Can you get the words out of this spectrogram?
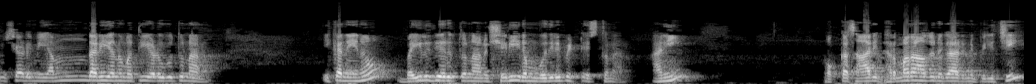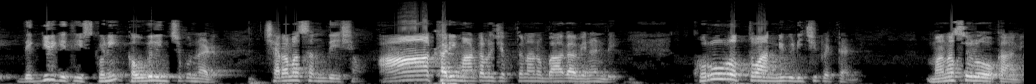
చూశాడు. మీ అందరి అనుమతి అడుగుతున్నాను. ఇక నేను బయలుదేరుతున్నాను. శరీరం వదిలిపెట్టేస్తున్నాను అని ఒక్కసారి ధర్మరాజుని గారిని పిలిచి దగ్గరికి తీసుకుని కౌగిలించుకున్నాడు. చరమ సందేశం. ఆఖరి మాటలు చెప్తున్నాను బాగా వినండి. క్రూరత్వాన్ని విడిచిపెట్టండి. మనసులో కాని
